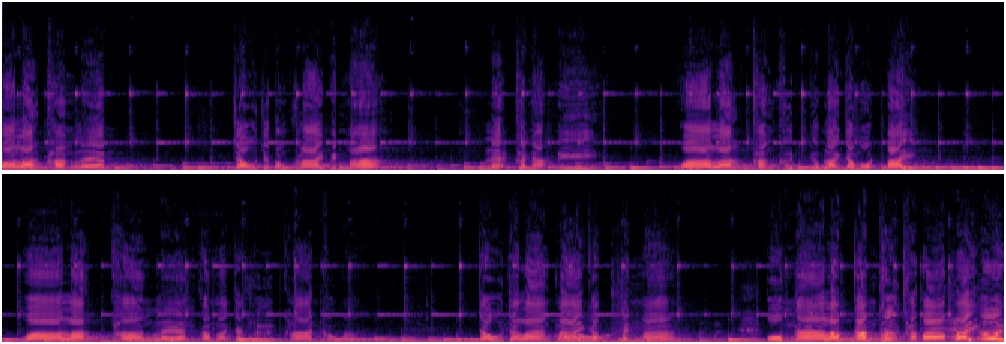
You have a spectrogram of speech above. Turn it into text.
วาระข้างแรม เจ้าจะต้องกลายเป็นม้า และขณะนี้ วาระข้างขึ้นกำลังจะหมดไป วาระข้างแรมกำลังจะคลืบคลานเข้ามา เจ้าจะล่างกลายกับเป็นม้าก้มหน้ารับกรรมเถอะชะบาไพรเอ้ย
